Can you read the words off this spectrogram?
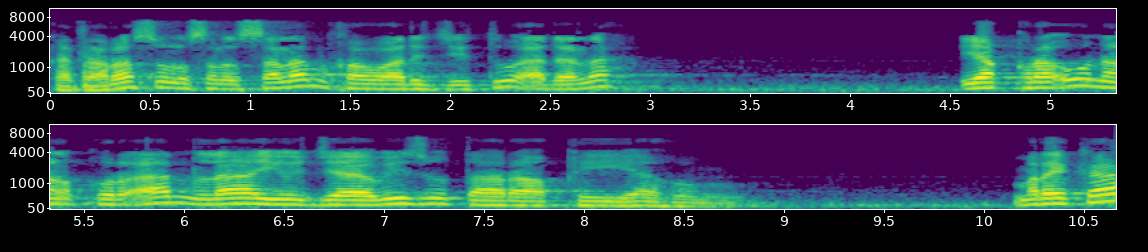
kata Rasulullah SAW khawarij itu adalah yaqra'una al-Qur'an la yujawizu taraqiyahum. Mereka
